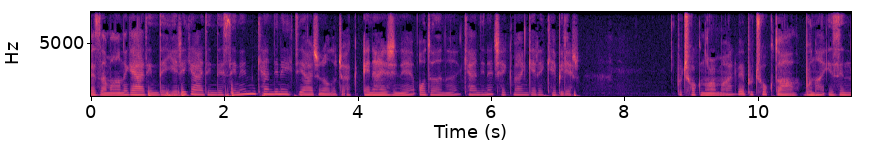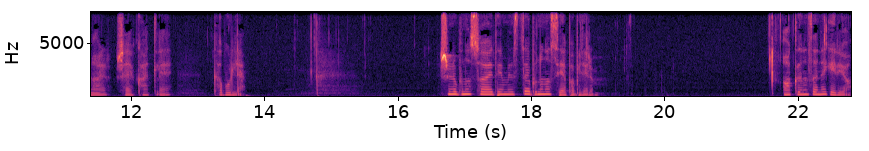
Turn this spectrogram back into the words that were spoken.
Ve zamanı geldiğinde, yeri geldiğinde senin kendine ihtiyacın olacak. Enerjini, odağını kendine çekmen gerekebilir. Bu çok normal ve bu çok doğal. Buna izin ver şefkatle, kabulle. Şimdi bunu söylediğimizde bunu nasıl yapabilirim? Aklınıza ne geliyor?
